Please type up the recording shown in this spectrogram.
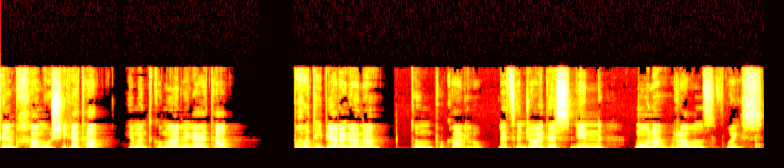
फ़िल्म खामोशी का था। हेमंत कुमार ने गाया था। बहुत ही प्यारा गाना। तुम पुकार लो। Let's enjoy this in Mona Ravel's voice.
